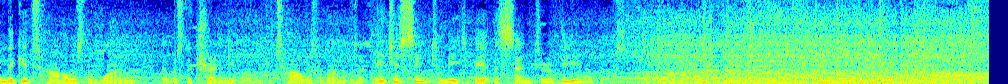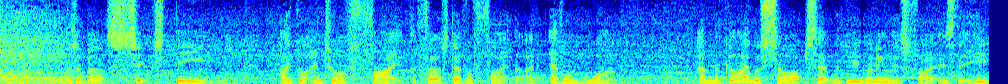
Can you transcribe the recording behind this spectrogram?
And the guitar was the one that was the trendy one. The guitar was the one that was. It just seemed to me to be at the centre of the universe. When I was about 16, I got into a fight, the first ever fight that I'd ever won. And the guy was so upset with me winning this fight is that he,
